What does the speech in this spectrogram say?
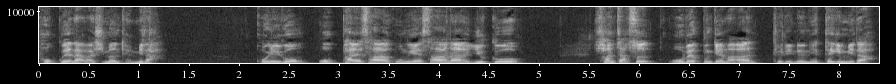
복구해 나가시면 됩니다. 010-5840-4169 선착순 500분께만 드리는 혜택입니다.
